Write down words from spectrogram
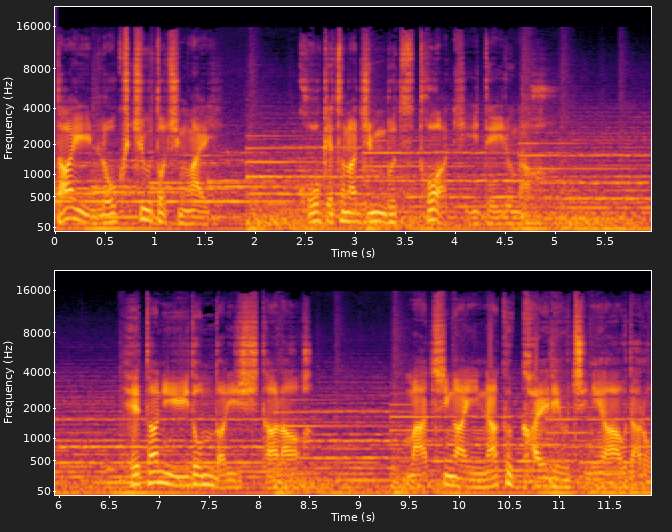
第六中と違い高潔な人物とは聞いているが下手に挑んだりしたら間違いなく返り討ちに遭うだろう。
